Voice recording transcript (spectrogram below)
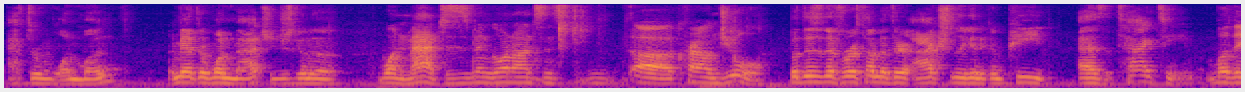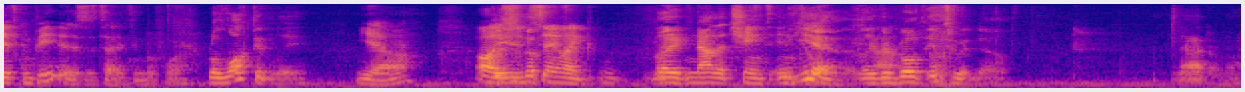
After one month, I mean after one match, you're just gonna. One match. This has been going on since uh, Crown Jewel. But this is the first time that they're actually gonna compete as a tag team Well, they've competed as a tag team before. reluctantly. Yeah. Oh, This you're is the- saying like, like- like now that Shane's into yeah, it. like they're Ah. both into it now. I don't know.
